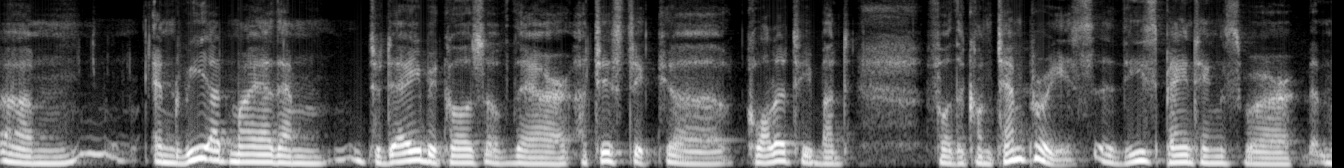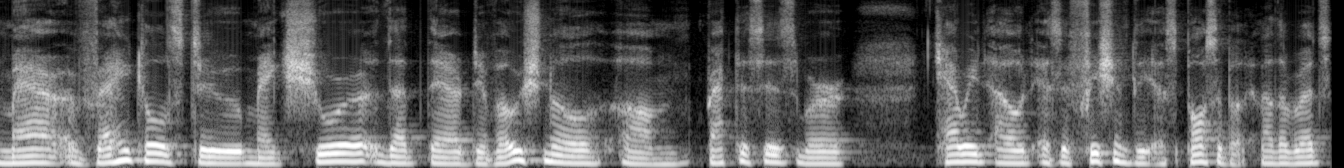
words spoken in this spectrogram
Um, and we admire them today because of their artistic uh, quality, but for the contemporaries, these paintings were mere vehicles to make sure that their devotional um, practices were carried out as efficiently as possible. In other words,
